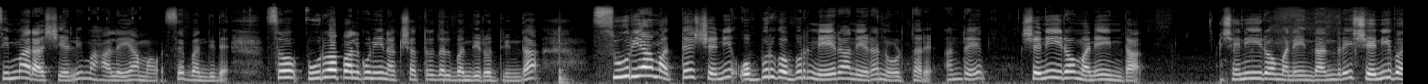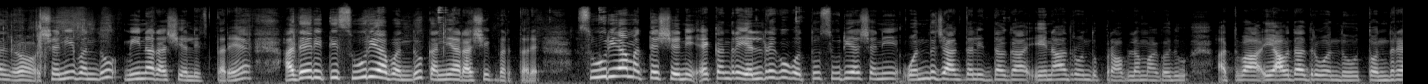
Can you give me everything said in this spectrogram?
ಸಿಂಹ ರಾಶಿಯಲ್ಲಿ ಮಹಾಲಯ ಅಮಾವಾಸ್ಯೆ ಬಂದಿದೆ. ಸೊ ಪೂರ್ವ ಪಾಲ್ಗುಣಿ ನಕ್ಷತ್ರದಲ್ಲಿ ಬಂದಿರೋದ್ರಿಂದ ಸೂರ್ಯ ಮತ್ತು ಶನಿ ಒಬ್ರಿಗೊಬ್ಬರು ನೇರ ನೇರ ನೋಡ್ತಾರೆ. ಅಂದರೆ ಶನಿ ಇರೋ ಮನೆಯಿಂದ ಶನಿ ಇರೋ ಮನೆಯಿಂದ ಅಂದರೆ ಶನಿ ಬ ಶನಿ ಬಂದು ಮೀನ ರಾಶಿಯಲ್ಲಿರ್ತಾರೆ. ಅದೇ ರೀತಿ ಸೂರ್ಯ ಬಂದು ಕನ್ಯಾ ರಾಶಿಗೆ ಬರ್ತಾರೆ. ಸೂರ್ಯ ಮತ್ತು ಶನಿ, ಯಾಕಂದರೆ ಎಲ್ರಿಗೂ ಗೊತ್ತು ಸೂರ್ಯ, ಶನಿ ಒಂದು ಜಾಗದಲ್ಲಿದ್ದಾಗ ಏನಾದರೂ ಒಂದು ಪ್ರಾಬ್ಲಮ್ ಆಗೋದು ಅಥವಾ ಯಾವುದಾದ್ರೂ ಒಂದು ತೊಂದರೆ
